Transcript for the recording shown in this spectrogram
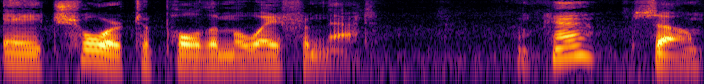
a chore to pull them away from that. Okay? So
